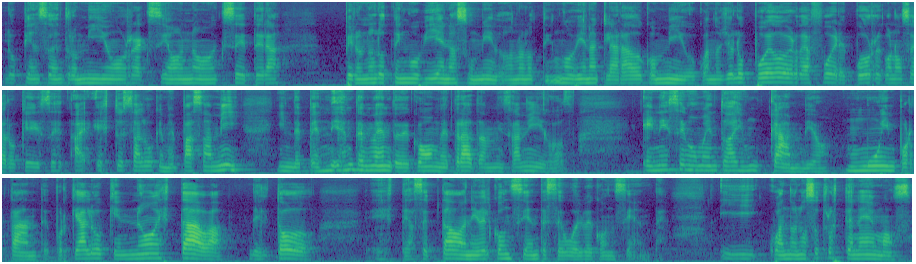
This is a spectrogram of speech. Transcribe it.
lo pienso dentro mío, reacciono, etcétera, pero no lo tengo bien asumido, no lo tengo bien aclarado conmigo. Cuando yo lo puedo ver de afuera y puedo reconocer, ok, esto es algo que me pasa a mí, independientemente de cómo me tratan mis amigos, en ese momento hay un cambio muy importante, porque algo que no estaba del todo este, aceptado a nivel consciente se vuelve consciente. Y cuando nosotros tenemos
